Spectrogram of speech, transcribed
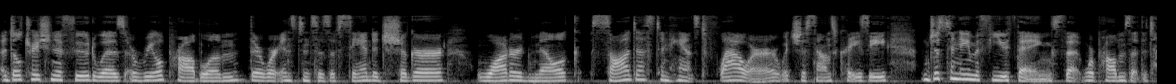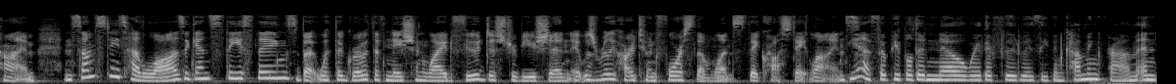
adulteration of food was a real problem. There were instances of sanded sugar, watered milk, sawdust enhanced flour, which just sounds crazy, just to name a few things that were problems at the time. And some states had laws against these things, but with the growth of nationwide food distribution, it was really hard to enforce them once they crossed state lines. Yeah, so people didn't know where their food was even coming from. And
